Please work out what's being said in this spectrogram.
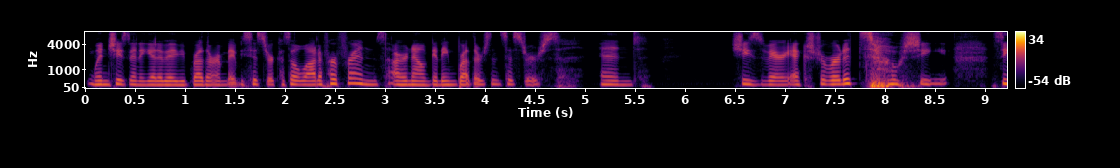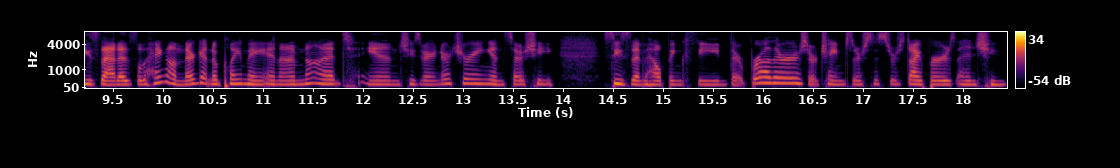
when she's going to get a baby brother and baby sister because a lot of her friends are now getting brothers and sisters and she's very extroverted so she sees that as hang on they're getting a playmate and i'm not and she's very nurturing and so she sees them helping feed their brothers or change their sisters diapers and she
